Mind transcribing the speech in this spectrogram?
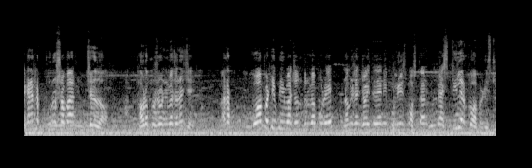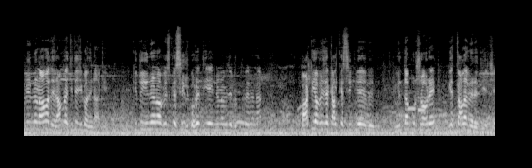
এখানে একটা পুরসভা ছেড়ে দেওয়া। হাওড়া পুরসভা নির্বাচন হয়েছে? একটা কোঅপারেটিভ নির্বাচন দুর্গাপুরে নমিনেশন জয়তে দেয়নি, পুলিশ, মস্তান, গুন্ডা, স্টিলের কোঅপারেটিভ স্টিল ইউনিয়ন আমাদের, আমরা জিতেছি কদিন আগে। কিন্তু ইউনিয়ন অফিসকে সিল করে দিয়ে ইউনিয়ন অফিসে ঢুকতে দেবে না। পার্টি অফিসে কালকে সিপিআই মিদনাপুর শহরে গিয়ে তালা মেরে দিয়েছে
